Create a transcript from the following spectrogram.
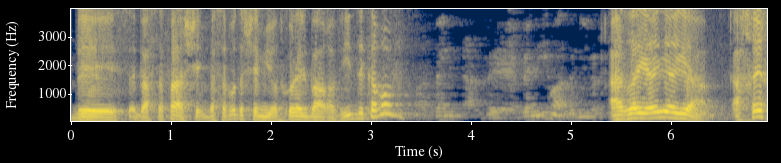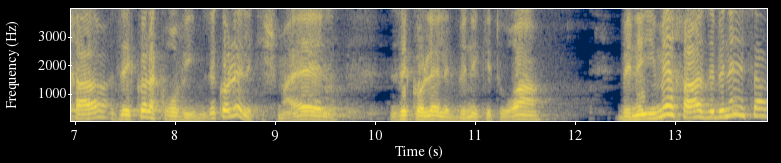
בש- בשפה, בשפות השמיות, כולל בערבית, זה קרוב. אז רגע, רגע, רגע, אחיך זה כל הקרובים, זה כולל את ישמעאל, זה כולל את בני קטורה, בני אמך זה בני עשיו.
